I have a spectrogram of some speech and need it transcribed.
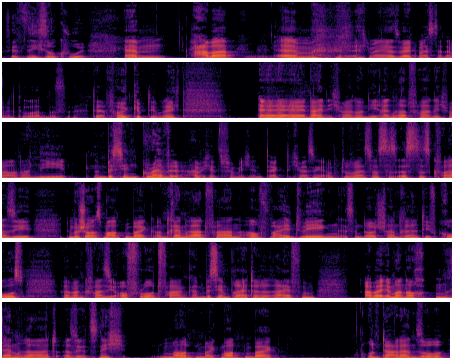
ist jetzt nicht so cool. Ähm, aber, ähm, ich meine, er ist Weltmeister damit geworden. Das, der Erfolg gibt ihm recht. Äh, nein, ich war noch nie Einradfahren. Ich war auch noch nie ein bisschen Gravel habe ich jetzt für mich entdeckt. Ich weiß nicht, ob du weißt, was das ist. Das ist quasi eine Mischung aus Mountainbike und Rennradfahren auf Waldwegen. Ist in Deutschland relativ groß, weil man quasi Offroad fahren kann. Ein bisschen breitere Reifen, aber immer noch ein Rennrad. Also jetzt nicht Mountainbike, Mountainbike. Und da dann so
